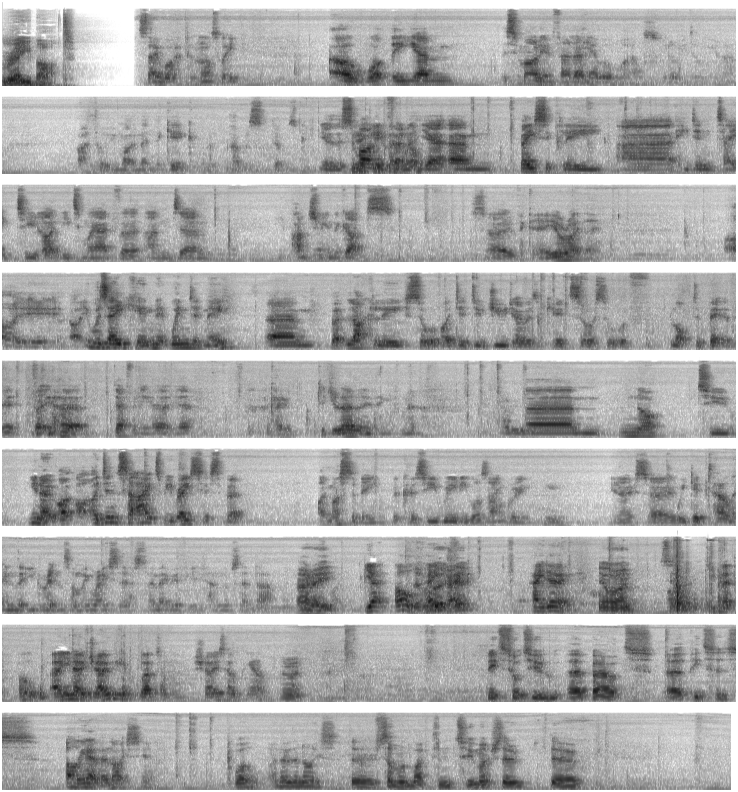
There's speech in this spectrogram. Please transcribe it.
Raybot. So what happened last week? Oh, what the um, the Somalian fella? Yeah, well, what else would I be talking about? I thought you might have meant the gig. That was that was good. Yeah, the Yeah, Somalian gig fella. Yeah. Um, basically, uh, he didn't take too lightly to my advert, and um, he punched me in the guts. So Okay, are you alright though? I, it was aching. It winded me. Um, but luckily, sort of, I did do judo as a kid, so I sort of blocked a bit of it. But it hurt. Definitely hurt. Yeah. Okay, did you learn anything from it? Um, not to, you know, I- I, I didn't set out to be racist, but I must have been because he really was angry. Hmm. You know, so We did tell him that you'd written something racist, so maybe if you hadn't have said that. Alright. Yeah. Oh, Never hey, mind, Greg. How you doing? Yeah, alright. So, you met. Oh, uh, you know Joe. He works on the shows, helping out. Alright. Need to talk to you about uh, pizzas. Oh yeah, they're nice. Yeah. Well, I know they're nice. They're, someone liked them too much. They're, they're,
